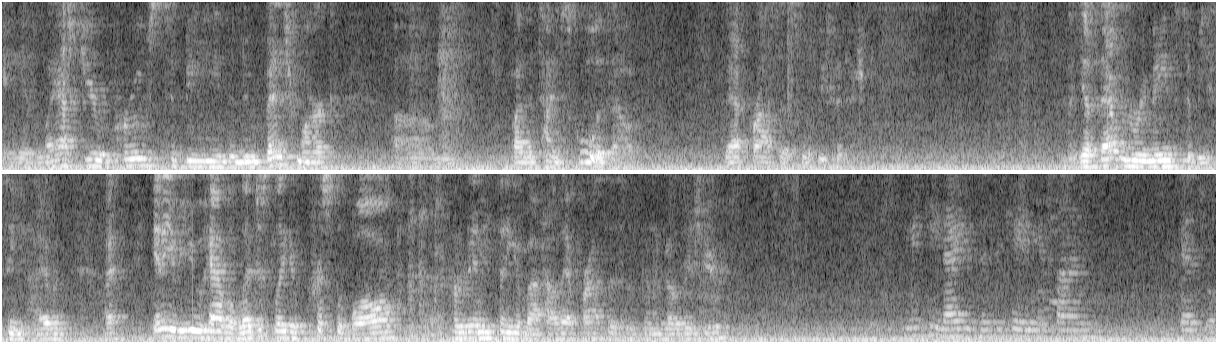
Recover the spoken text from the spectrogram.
And if last year proves to be the new benchmark, um, by the time school is out, that process will be finished. I guess that one remains to be seen. I haven't, I- any of you have a legislative crystal ball? Heard anything about how that process is going to go this year? Mickey Knight is indicating it's on schedule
